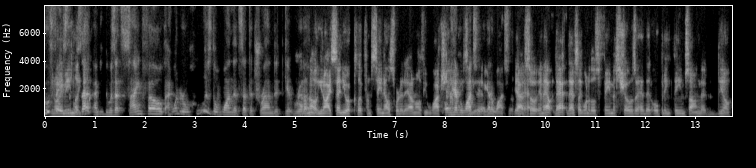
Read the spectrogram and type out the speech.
Who you know what I mean? Was like that? I mean, was that Seinfeld? I wonder who was the one that set the trend to get rid of. I don't know. You know, I sent you a clip from St. Elsewhere today. I don't know if you watched oh, it. I haven't I watched it. I got to watch it. Yeah. So, and that that that's like one of those famous shows that had that opening theme song that you know,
